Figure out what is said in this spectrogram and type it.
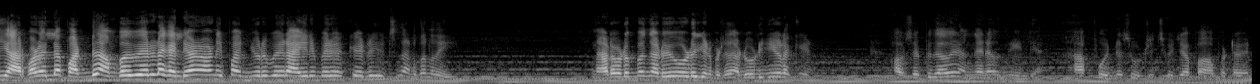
ഈ ആർഭാടമെല്ലാം പണ്ട് അമ്പത് പേരുടെ കല്യാണമാണ് ഇപ്പം അഞ്ഞൂറ് പേര് ആയിരം പേരൊക്കെ ആയിട്ട് വെച്ച് നാടോടുമ്പോൾ നടുവ് ഓടുകയാണ് പക്ഷെ നടുവൊടിഞ്ഞ് കിടക്കുകയാണ് അവസരപിതാവിന് അങ്ങനെ ഒന്നുമില്ല. ആ പൊന്ന് സൂക്ഷിച്ചു വെച്ച പാവപ്പെട്ടവൻ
